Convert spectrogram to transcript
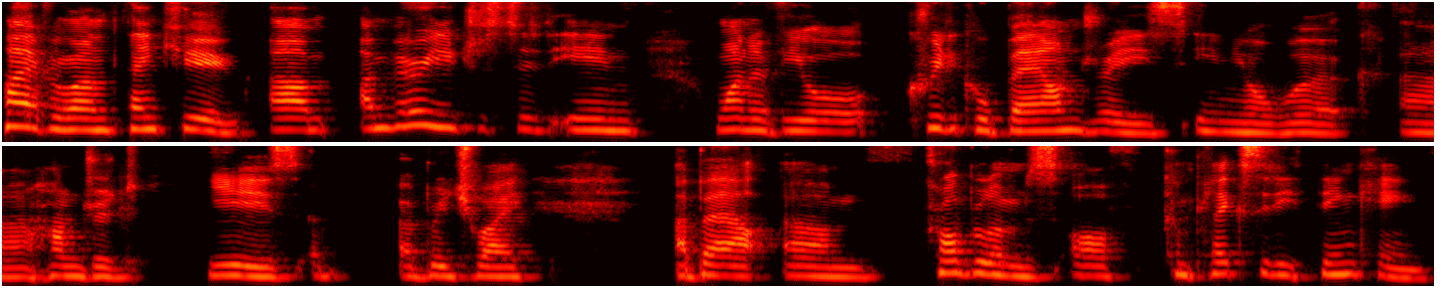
Hi, everyone. Thank you. Um, I'm very interested in one of your critical boundaries in your work, uh, 100 Years, a, a Bridgeway, about um, problems of complexity thinking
